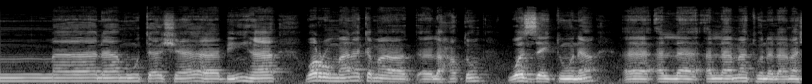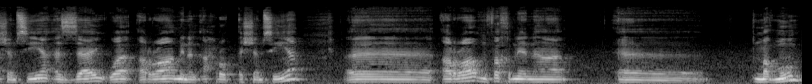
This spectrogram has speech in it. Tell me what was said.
والرمان متشابها. والرمان كما لاحظتم والزيتون آه، اللامات هنا لامات شمسية الزاي والراء من الأحرف الشمسية. آه، الراء مفخم لأنها آه، مضموم.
